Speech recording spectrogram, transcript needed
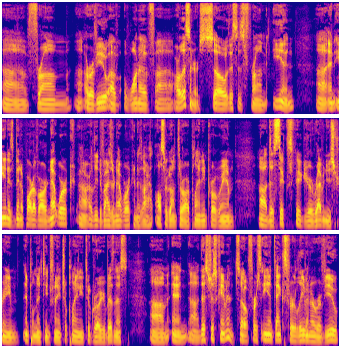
uh, from uh, a review of one of uh, our listeners. So this is from Ian. Uh, and Ian has been a part of our network, uh, our Elite Advisor network, and has also gone through our planning program, the six figure revenue stream, implementing financial planning to grow your business. Um, and this just came in. So, first, Ian, thanks for leaving a review.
